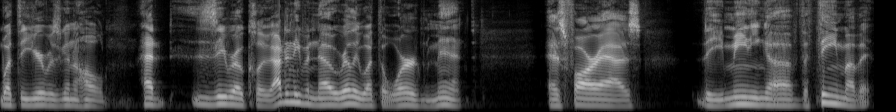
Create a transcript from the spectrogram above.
what the year was going to hold. Had zero clue. I didn't even know really what the word meant as far as the meaning of the theme of it,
